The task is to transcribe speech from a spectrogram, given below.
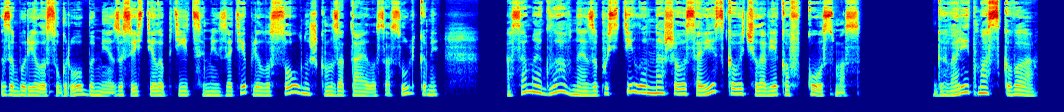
забурела сугробами, засвистела птицами, затеплила солнышком, затаяла сосульками, а самое главное, запустила нашего советского человека в космос. «Говорит Москва!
